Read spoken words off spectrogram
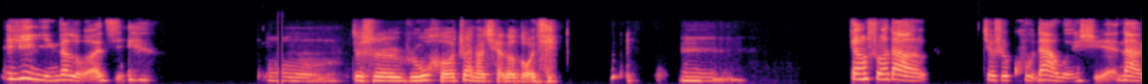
运营的逻辑。哦，就是如何赚到钱的逻辑。嗯。刚说到就是苦难文学，那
